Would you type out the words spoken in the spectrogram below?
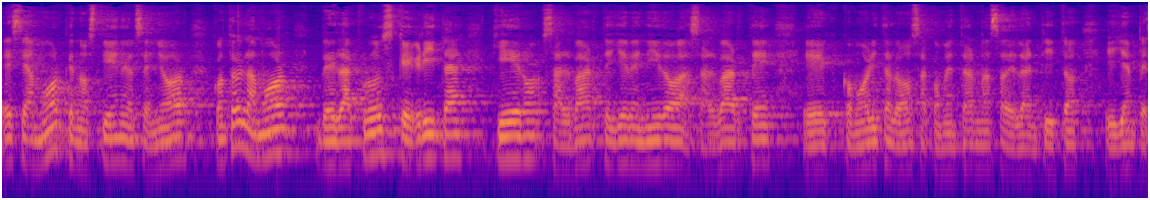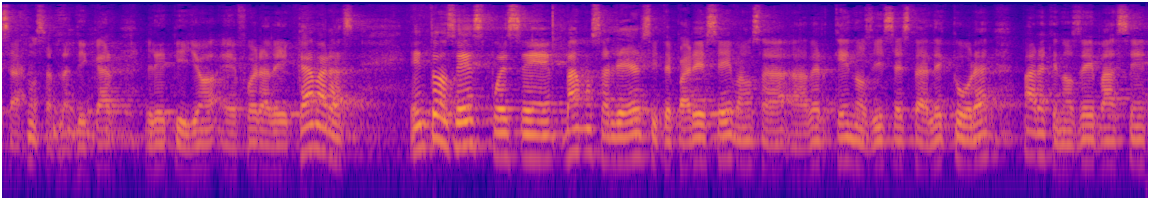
ese amor que nos tiene el Señor, con todo el amor de la cruz que grita, quiero salvarte y he venido a salvarte, eh, como ahorita lo vamos a comentar más adelantito y ya empezamos a platicar Leti y yo eh, fuera de cámaras. Entonces, pues eh, vamos a leer, si te parece, vamos a, a ver qué nos dice esta lectura para que nos dé base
